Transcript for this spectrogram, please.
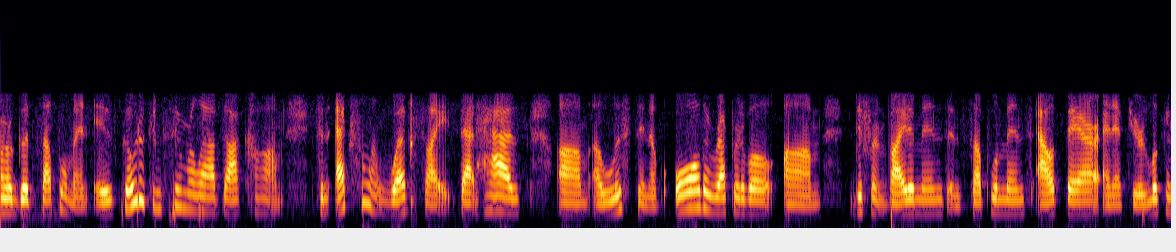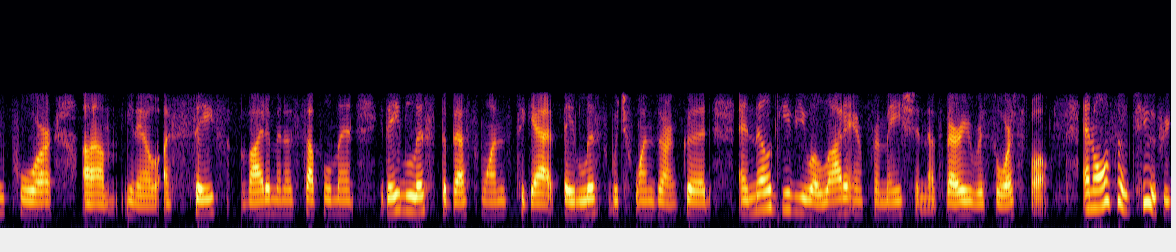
or a good supplement is go to consumerlab.com. It's an excellent website that has um, a listing of all the reputable um, different vitamins and supplements out there. And if you're looking for, um, you know, a safe vitamin or supplement, they list the best ones to get. They list which ones aren't good, and they'll give you a lot of information that's very resourceful. And also, too, if you're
